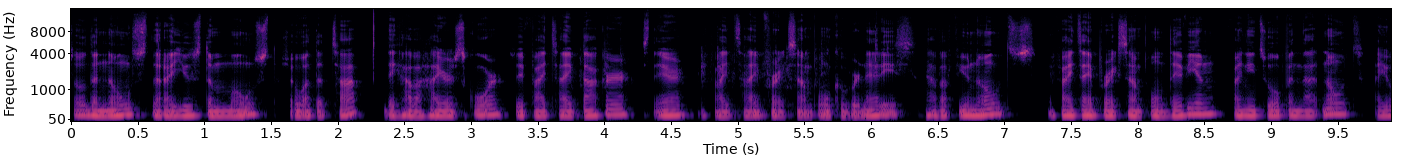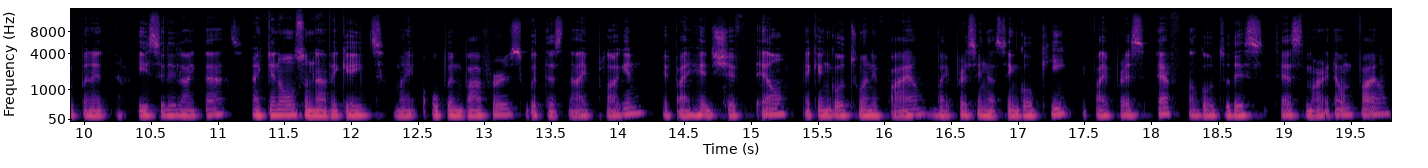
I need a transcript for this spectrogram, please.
So the nodes that I use the most show at the top. They have a higher score. So if I type Docker, it's there. If I type, for example, Kubernetes, I have a few nodes. If I type, for example, Debian, if I need to open that node, I open it easily like that. I can also navigate my open buffers with the Snipe plugin. If I hit Shift L, I can go to any file by pressing a single key. If I press F, I'll go to this test markdown file.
